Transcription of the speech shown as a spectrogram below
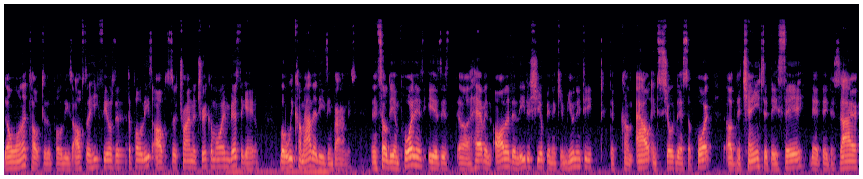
don't want to talk to the police officer. He feels that the police officer trying to trick him or investigate him. But we come out of these environments. And so the importance is is uh, having all of the leadership in the community to come out and show their support of the change that they say that they desire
